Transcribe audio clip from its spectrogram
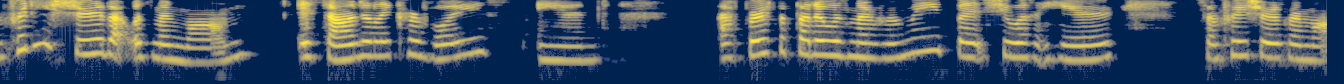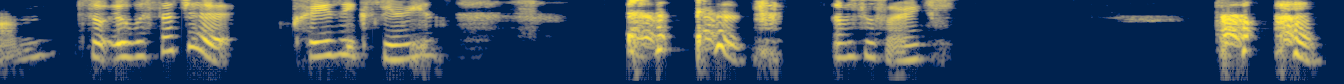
I'm pretty sure that was my mom. It sounded like her voice and at first I thought it was my roommate, but she wasn't here. So I'm pretty sure it was my mom. So it was such a crazy experience. I'm so sorry. I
